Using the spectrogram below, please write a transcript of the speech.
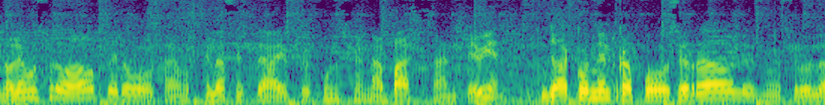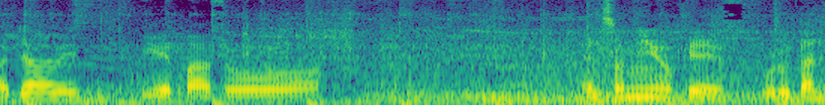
no lo hemos probado, pero sabemos que la ZF funciona bastante bien. Ya con el capó cerrado les muestro la llave y de paso el sonido que es brutal.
